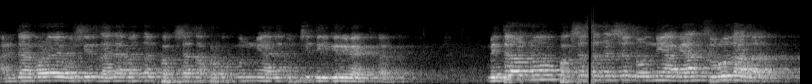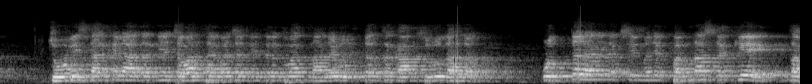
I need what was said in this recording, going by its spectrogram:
आणि त्यामुळे उशीर झाल्याबद्दल पक्षाचा प्रमुख म्हणून मी आधी तुमची दिलगिरी व्यक्त करतो. मित्रांनो पक्ष सदस्य नोंदणी अभियान सुरू झालं. चोवीस तारखेला आदरणीय चव्हाण साहेबांच्या नेतृत्वात नांदेड उत्तरचं काम सुरू झालं. उत्तर आणि दक्षिणमध्ये पन्नास टक्केचा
